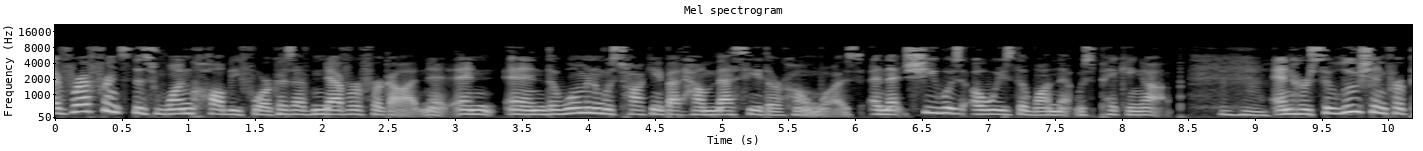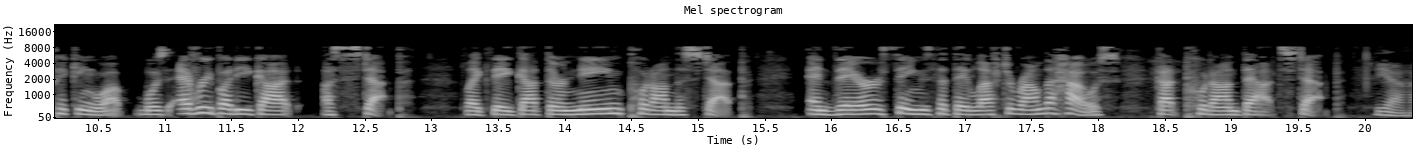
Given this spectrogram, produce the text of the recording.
I've referenced this one call before because I've never forgotten it. And and the woman was talking about how messy their home was and that she was always the one that was picking up. Mm-hmm. And her solution for picking up was everybody got a step. Like they got their name put on the step and their things that they left around the house got put on that step. Yeah.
